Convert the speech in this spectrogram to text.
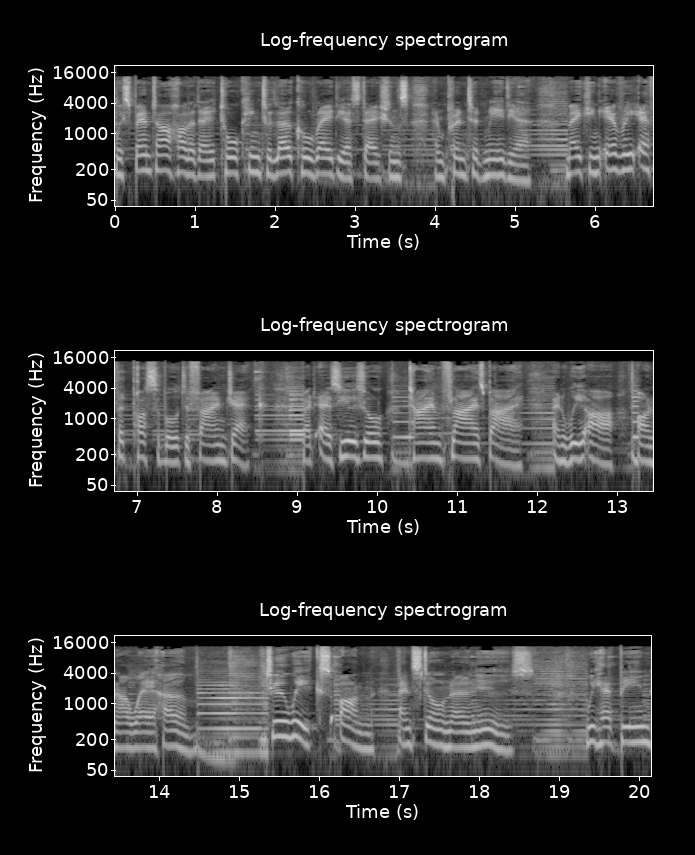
We spent our holiday talking to local radio stations and printed media, making every effort possible to find Jack. But as usual, time flies by and we are on our way home. Two weeks on and still no news. We have been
